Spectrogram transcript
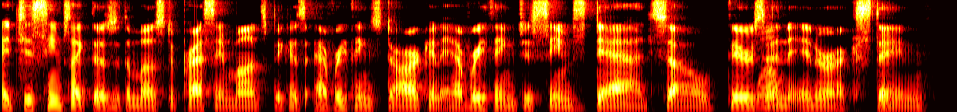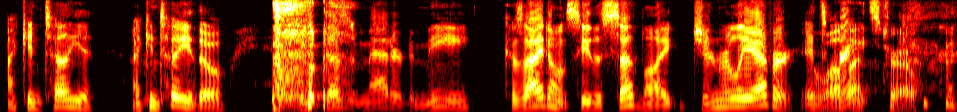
it just seems like those are the most depressing months because everything's dark and everything just seems dead. So there's well, an interesting. I can tell you, I can tell you though, it doesn't matter to me because I don't see the sunlight generally ever. It's well, great. that's true.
